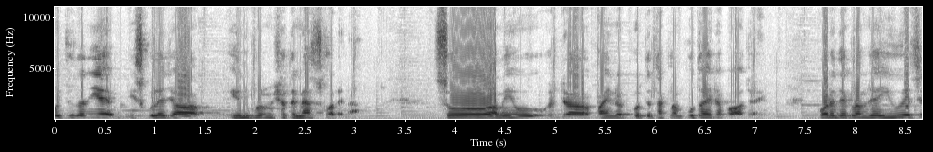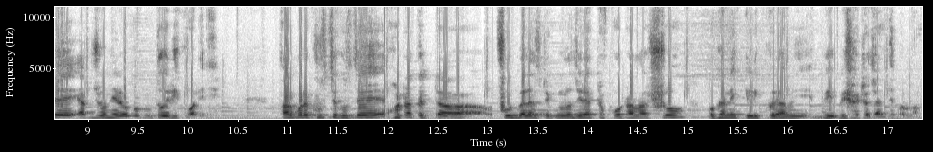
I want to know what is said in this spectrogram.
ওই জুতা নিয়ে স্কুলে যাওয়া ইউনিফর্মের সাথে ম্যাচ করে না। সো আমি এটা ফাইন্ড আউট করতে থাকলাম, কোথায় এটা পাওয়া যায়? পরে দেখলাম যে ইউএসএ একজন এরকম তৈরি করে। তারপরে খুঁজতে খুঁজতে হঠাৎ একটা ফুড ব্যালেন্স টেকনোলজির একটা পোর্টাল আসলো, ওখানে ক্লিক করে আমি বিষয়টা জানতে পারলাম।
